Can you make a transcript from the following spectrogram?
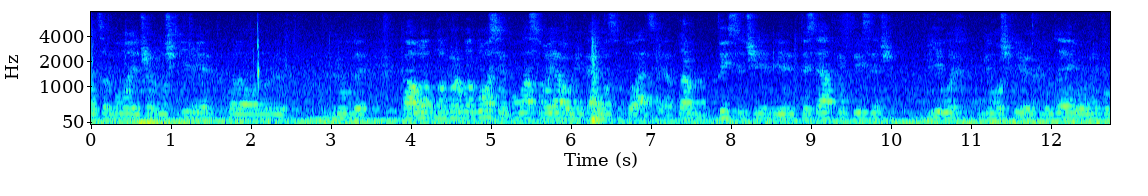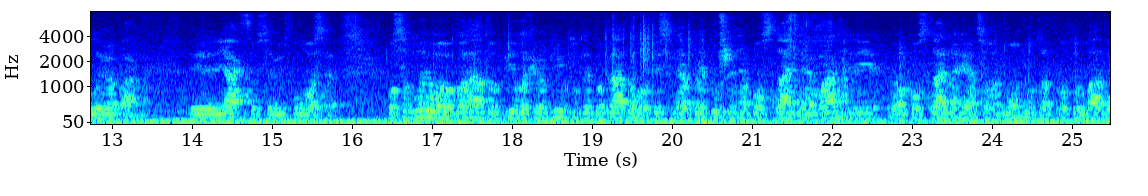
Е, Це були чорношкірі е, люди. А от на Барбадосі була своя унікальна ситуація. Там тисячі і десятки тисяч білих, білошкірих людей, вони були рабами. І як це все відбулося? Особливо багато білих рабів туди потрапило після придушення повстання в Англії, е, повстання герцога Монмута проти влади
